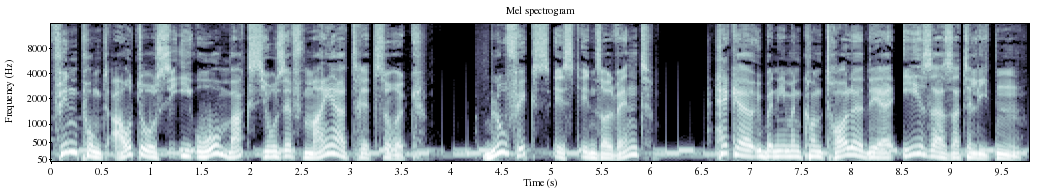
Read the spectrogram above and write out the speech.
Fin.auto CEO Max Josef Meyer tritt zurück. Bluefix ist insolvent. Hacker übernehmen Kontrolle der ESA-Satelliten.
